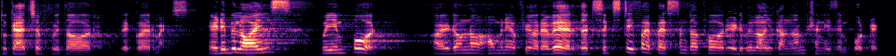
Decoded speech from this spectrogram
to catch up with our requirements. Edible oils, we import I don't know how many of you are aware that 65% of our edible oil consumption is imported.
